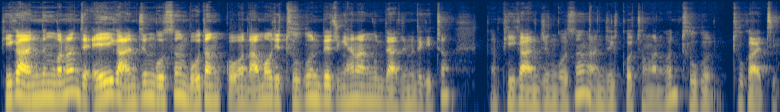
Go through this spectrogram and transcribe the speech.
B가 앉는 거는 이제 A가 앉은 곳은 못 앉고 나머지 두 군데 중에 하나 한 군데 앉으면 되겠죠? 그러니까 B가 앉은 곳은 앉을 곳 정하는 건 두 두 가지.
